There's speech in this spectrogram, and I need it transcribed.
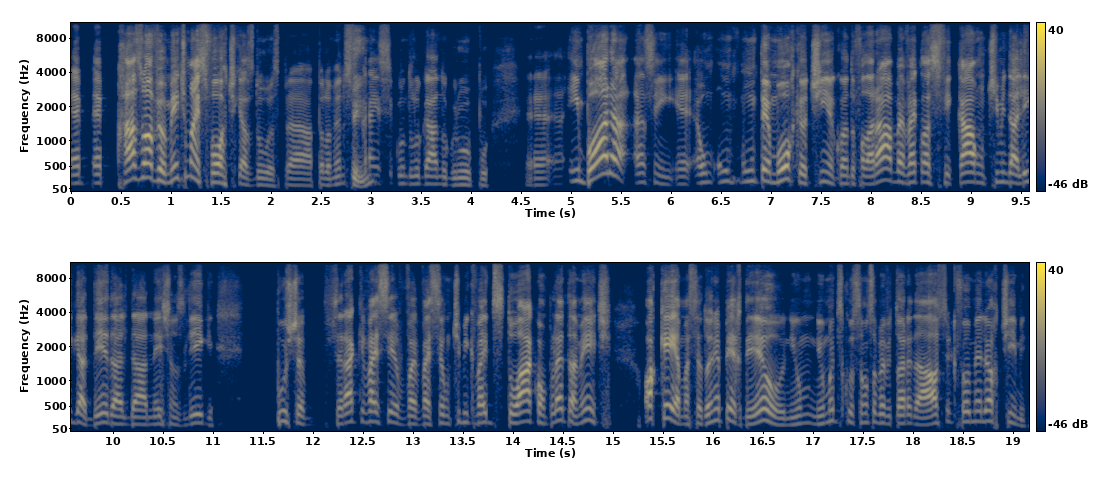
é, é, razoavelmente mais forte que as duas, para pelo menos ficar Sim. em segundo lugar no grupo. É, embora, assim, é, é um, um, temor que eu tinha quando falaram, ah, vai classificar um time da Liga D, da, da Nations League, puxa, será que vai ser, vai, vai ser um time que vai destoar completamente? Ok, a Macedônia perdeu, nenhum, nenhuma discussão sobre a vitória da Áustria, que foi o melhor time.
